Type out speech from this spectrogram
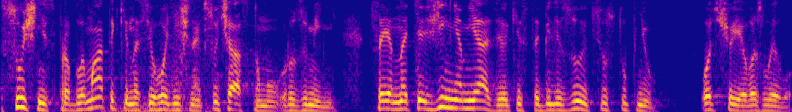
сущність проблематики на сьогоднішній в сучасному розумінні це є натяжіння м'язів, які стабілізують цю ступню. От що є важливо.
